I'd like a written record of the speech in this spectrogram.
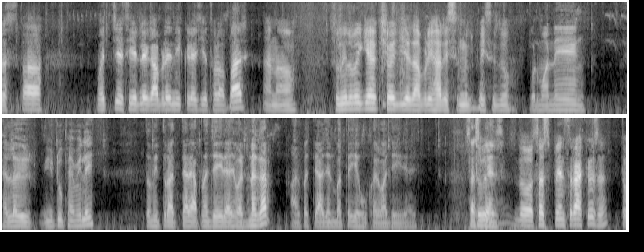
રસ્તા વચ્ચેથી, એટલે કે આપણે નીકળ્યા છીએ થોડા બહાર. અને સુનિલભાઈ ક્યાંક છો જઈએ તો આપણે હારે સુનિલભાઈ છે good morning hello YouTube family તો મિત્રો અત્યારે આપણે જઈ રહ્યા છીએ વડનગર અને પછી આજે બતાવીએ હું કરવા જઈ રહ્યા છે સસ્પેન્સ તો સસ્પેન્સ રાખ્યો છે તો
